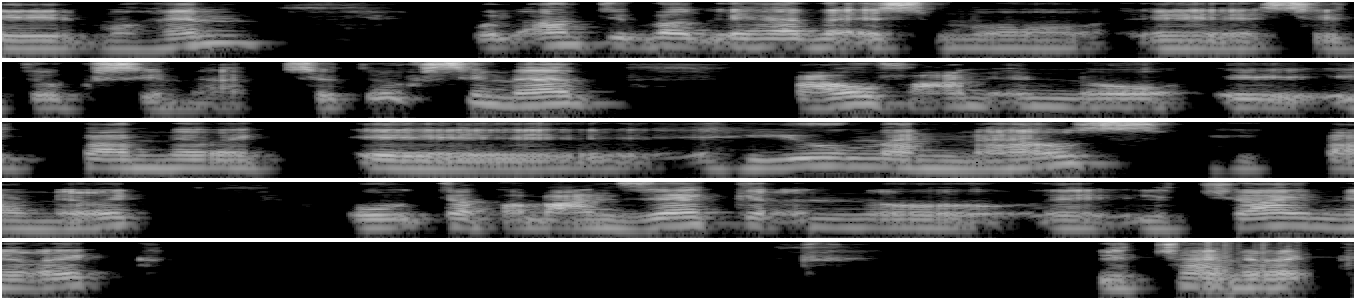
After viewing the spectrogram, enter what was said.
مهم. وال antibody هذا اسمه cetuximab cetuximab معروف عن إنه ال chimeric human mouse ال chimeric وانت طبعا ذاكر إنه التشايميريك التشايميريك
